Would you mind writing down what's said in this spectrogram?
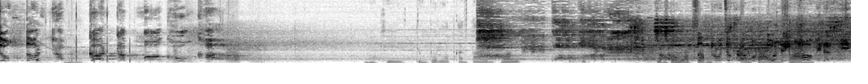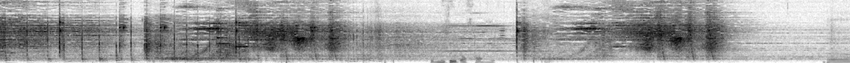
จงต้อนรับ การกลับมาของข้า โอเคจงต้อนรับการตายของข้าเลยจงต้อนรับกรรมเราจะปรากฏตายตัวของในข้าห้านะวินาที ผมไม่สูดออกของเลยเออ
